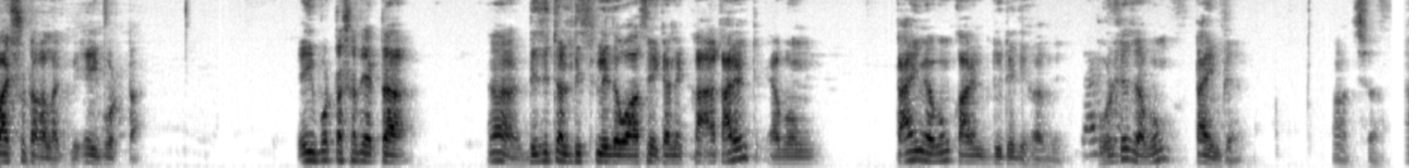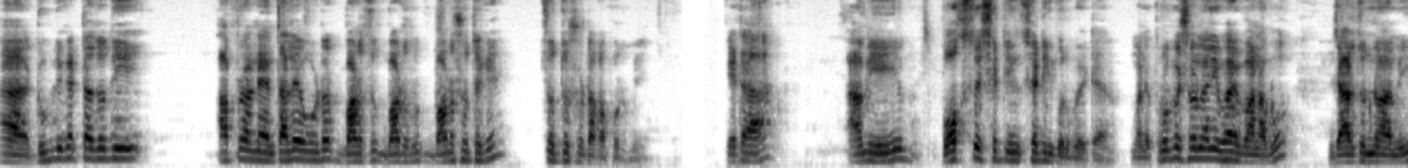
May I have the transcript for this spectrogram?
বাইশশো টাকা লাগবে এই বোর্ডটা এই বোর্ডটার সাথে একটা হ্যাঁ ডিজিটাল ডিসপ্লে দেওয়া আছে এখানে কারেন্ট এবং টাইম এবং কারেন্ট দুইটাই দেখাবে ভোল্টেজ এবং টাইমটা আচ্ছা। হ্যাঁ ডুপ্লিকেটটা যদি আপনারা নেন তাহলে ওটার বারোশো বারোশো বারোশো থেকে চোদ্দোশো টাকা পড়বে। এটা আমি বক্সে সেটিং সেটিং করব এটা। মানে প্রফেশনালিভাবে বানাবো যার জন্য আমি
